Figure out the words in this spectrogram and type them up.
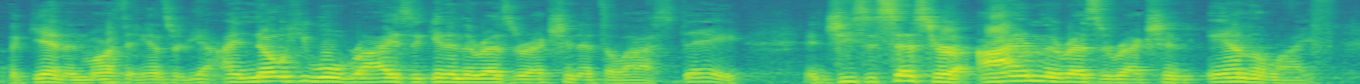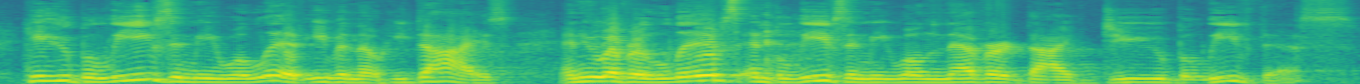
again. And Martha answered, Yeah, I know he will rise again in the resurrection at the last day. And Jesus says to her, I am the resurrection and the life. He who believes in me will live even though he dies. And whoever lives and believes in me will never die. Do you believe this?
